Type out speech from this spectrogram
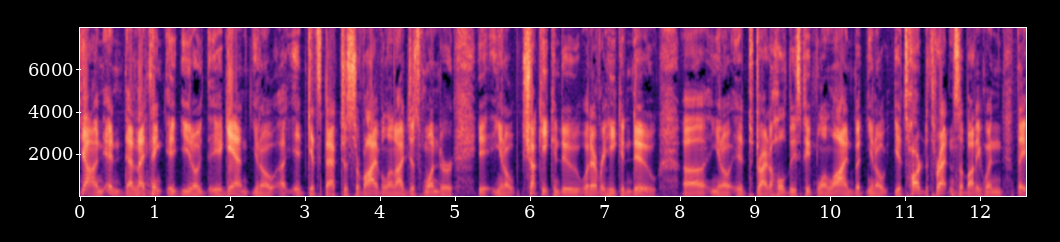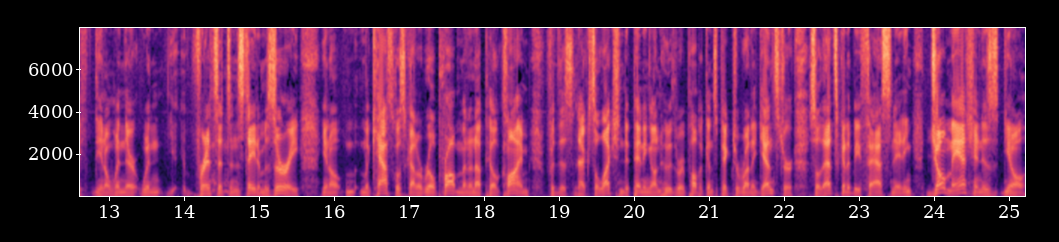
Yeah, and, and, and I think it, you know again, you know, uh, it gets back to survival, and I just wonder, you know, Chucky can do whatever he can do, uh, you know, it, to try to hold these people in line. But you know, it's hard to threaten somebody when they, you know, when they're when, for instance, in the state of Missouri, you know, McCaskill's got a real problem and an uphill climb for this next election, depending on who the Republicans pick to run against her. So that's going to be fascinating. Joe Manchin is, you know,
